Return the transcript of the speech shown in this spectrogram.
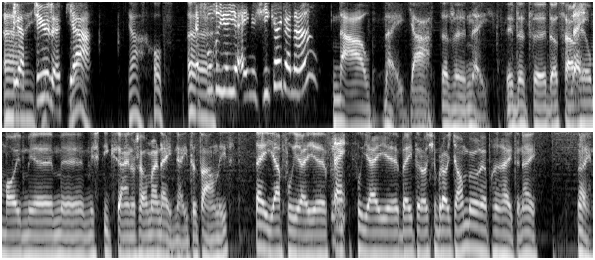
Eh, Ja, tuurlijk, ja. Ja, god. en Eh, voelde je je energieker daarna? nou, nee, ja, dat, nee. Dat, eh, dat zou Nee. heel mooi my- my- mystiek zijn of zo. Maar nee, nee, totaal niet. Nee, ja, voel jij je voel, Nee. voel jij je beter als je een broodje hamburger hebt gegeten? Nee. Nee.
